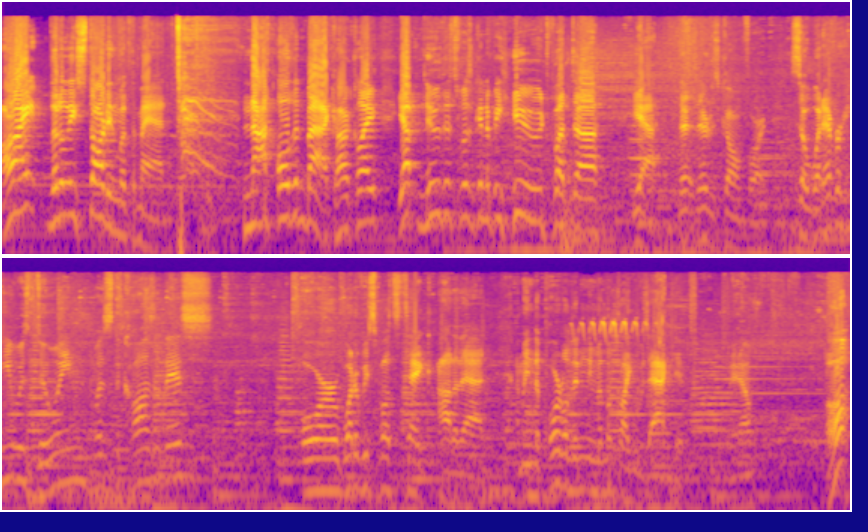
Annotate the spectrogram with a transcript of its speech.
All right, literally starting with the man. Not holding back, huh, Klei? Yep, knew this was gonna be huge, but uh, yeah, they're, they're just going for it. So whatever he was doing was the cause of this? Or what are we supposed to take out of that? I mean, the portal didn't even look like it was active, you know? Oh!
